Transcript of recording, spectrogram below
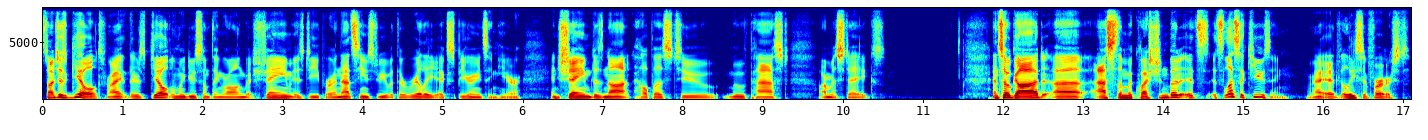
it's not just guilt, right? There's guilt when we do something wrong, but shame is deeper. And that seems to be what they're really experiencing here. And shame does not help us to move past our mistakes. And so God uh, asks them a question, but it's it's less accusing, right? At, least at first,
